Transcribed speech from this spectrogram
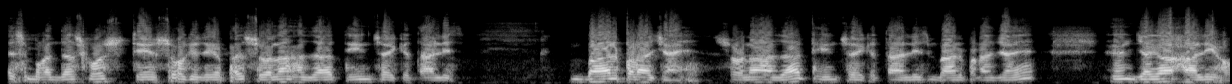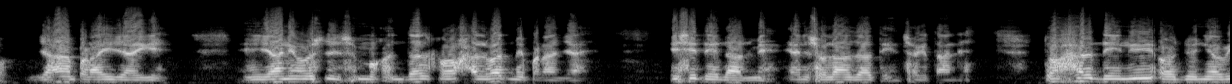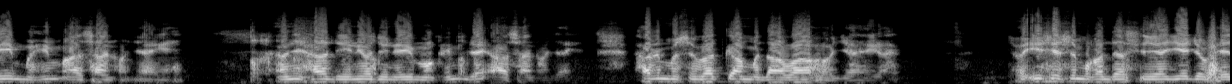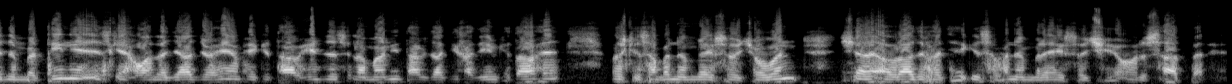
اس مقدس کو سو کی جگہ پر سولہ ہزار تین سو اکتالیس بار پڑھا جائے۔ سولہ ہزار تین سو اکتالیس بار پڑھا جائے۔ جگہ خالی ہو، جہاں پڑھائی جائے گی۔ یعنی اس مقدس کو خلوت میں پڑھا جائے۔ اسی تعداد میں یعنی سولہ ہزار تین سو اکتالیس۔ تو ہر دینی اور دنیاوی مہم آسان ہو جائے گی۔ یعنی ہر دینی اور دنیاوی مہم جو ہے آسان ہو جائے گی۔ ہر مصیبت کا مداوع ہو جائے گا۔ تو اس سے مقدس یہ جو فیض نمبر تین ہے، اس کے حوالہ جات جو ہے پھر کتاب حفظ سلامانی تعویذات کی قدیم کتاب ہے۔ اس کے سفر نمبر ایک سو چون، شرح اوراد فتح کی سفر نمبر ایک سو چھ اور سات پر ہے۔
